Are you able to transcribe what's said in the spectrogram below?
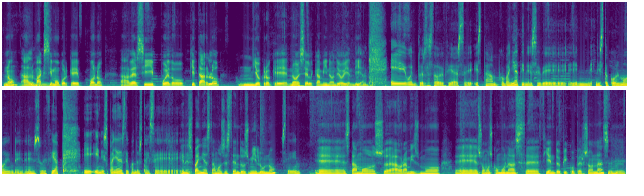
¿no? al uh -huh. máximo porque, bueno, a ver si puedo quitarlo, yo creo que no es el camino de hoy en día. eh, bueno, tú has estado, decías, eh, esta compañía tiene sede en, en Estocolmo, en, en, Suecia. Eh, ¿En España desde cuándo estáis? Eh? En España estamos desde en 2001. Sí. Eh, estamos ahora mismo, somos como unas ciento y pico personas, uh -huh.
